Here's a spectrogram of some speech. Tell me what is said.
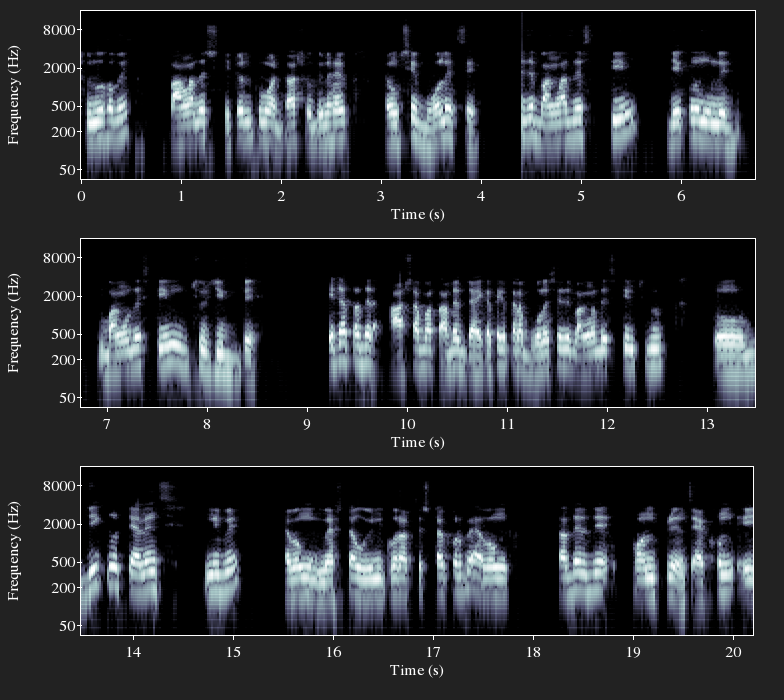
শুরু হবে বাংলাদেশ লিটন কুমার দাস অধিনায়ক, এবং সে বলেছে যে বাংলাদেশ টিম যে কোনো মূল্যে, বাংলাদেশ টিম জিতবে। এটা তাদের আশা বা তাদের জায়গা থেকে তারা বলেছে যে বাংলাদেশ টিম শুধু যে কোনো চ্যালেঞ্জ নেবে এবং ম্যাচটা উইন করার চেষ্টা করবে এবং তাদের যে কনফিডেন্স এখন এই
